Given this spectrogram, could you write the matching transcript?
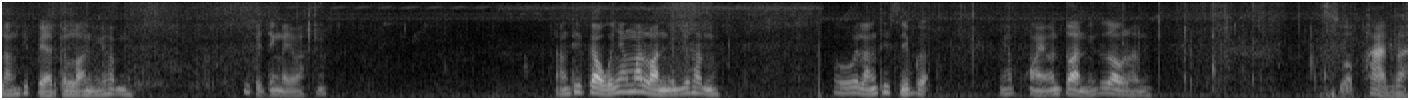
หลังที่แปดกันร้อนนี่ครับนี่มันเป็นจังไหนวะหึหลังที่เก่าก็ยังมาหลอนอีกอยู่ครับนี่โอ้ยหลังที่สิบก็นี่ครับหอยอ่อนตอนนี่คือเก่าแล้วครับนี่ส วบผาดว่ะ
